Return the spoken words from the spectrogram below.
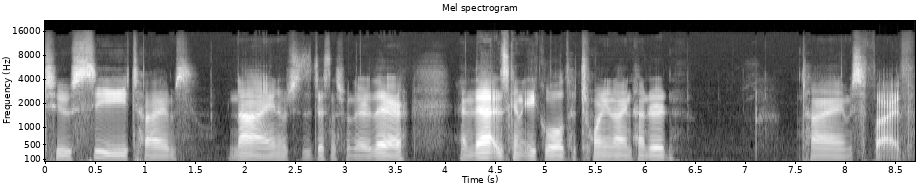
2c times 9, which is the distance from there to there. And that is going to equal to 2900 times 5.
